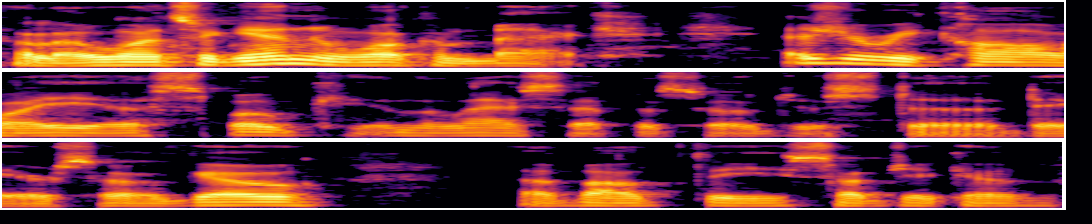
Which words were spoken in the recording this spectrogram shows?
Hello, once again, and welcome back. As you recall, I uh, spoke in the last episode just a day or so ago about the subject of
